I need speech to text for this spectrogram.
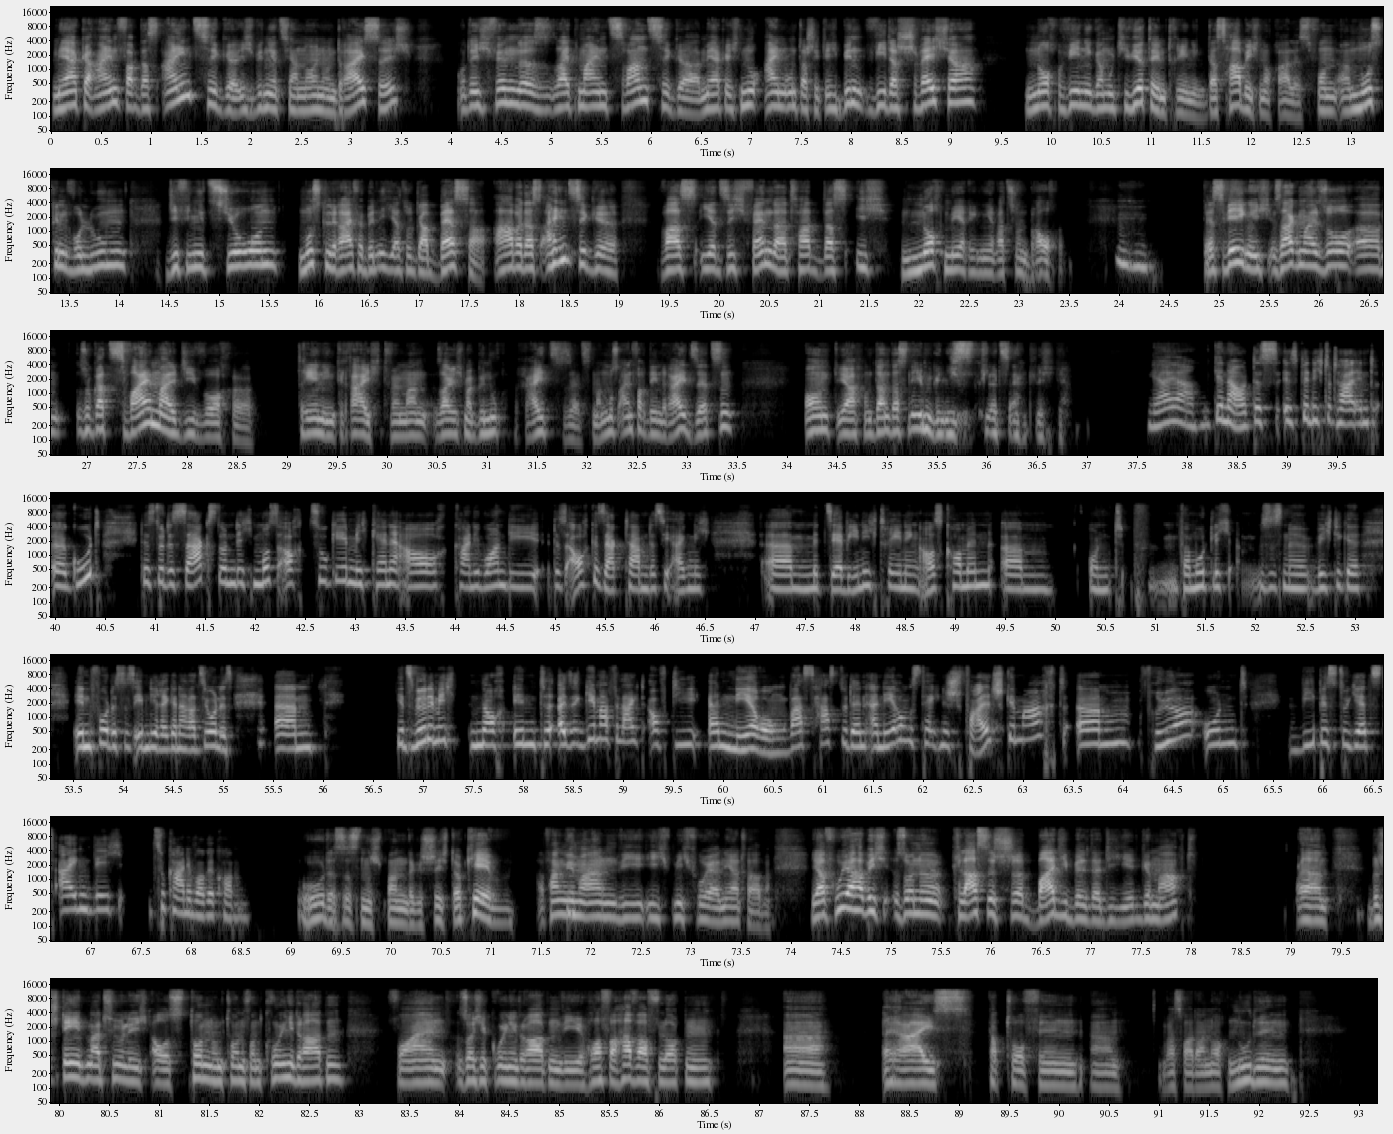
merke einfach, das Einzige, ich bin jetzt ja 39 und ich finde, seit meinen 20er merke ich nur einen Unterschied. Ich bin weder schwächer noch weniger motivierter im Training. Das habe ich noch alles. Von äh, Muskelvolumen, Definition, Muskelreife bin ich ja sogar besser. Aber das Einzige, was jetzt sich verändert hat, dass ich noch mehr Regeneration brauche. Mhm. Deswegen, ich sage mal so, ähm, sogar zweimal die Woche Training reicht, wenn man, sage ich mal, genug Reiz setzt. Man muss einfach den Reiz setzen und ja, und dann das Leben genießen letztendlich. Ja. Ja, ja, genau. Das ist, finde ich, total äh, gut, dass du das sagst. Und ich muss auch zugeben, ich kenne auch Carnivoren, die das auch gesagt haben, dass sie eigentlich ähm, mit sehr wenig Training auskommen. Ähm, und vermutlich ist es eine wichtige Info, dass es eben die Regeneration ist. Ähm, jetzt würde mich noch, also geh mal vielleicht auf die Ernährung. Was hast du denn ernährungstechnisch falsch gemacht ähm, früher und wie bist du jetzt eigentlich zu Carnivore gekommen? Oh, das ist eine spannende Geschichte. Okay, fangen wir mal an, wie ich mich früher ernährt habe. Ja, früher habe ich so eine klassische Bodybuilder-Diät gemacht. Ähm, bestehend natürlich aus Tonnen und Tonnen von Kohlenhydraten. Vor allem solche Kohlenhydraten wie Hoffer Haferflocken, äh, Reis, Kartoffeln, äh, was war da noch? Nudeln.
